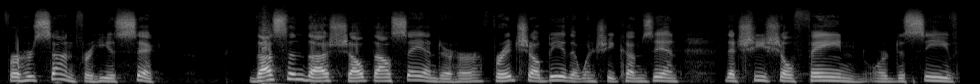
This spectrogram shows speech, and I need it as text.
for her son, for he is sick. Thus and thus shalt thou say unto her, for it shall be that when she comes in, that she shall feign or deceive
